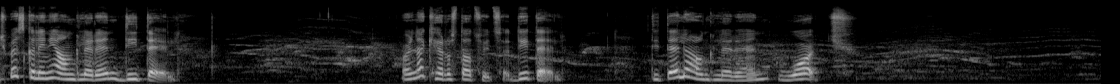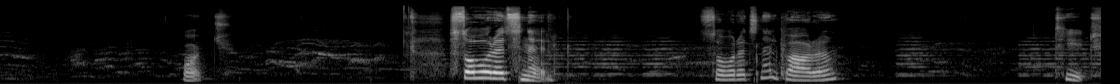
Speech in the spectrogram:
Ինչպես կլինի անգլերեն դիտել։ Օրինակ հերոստացույցը դիտել։ Դիտելը անգլերեն watch watch Սովորեցնել Սովորեցնել բառը. Teach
